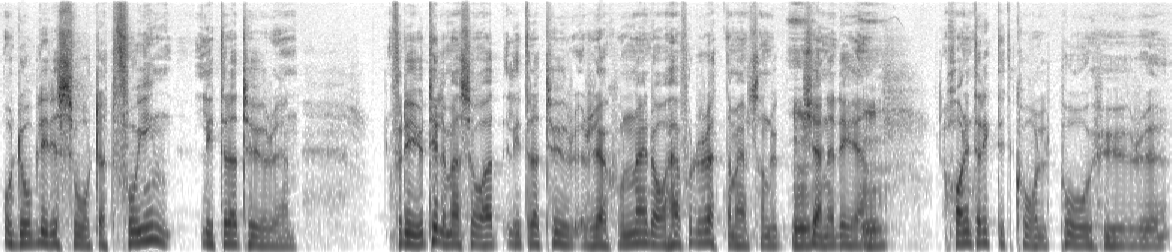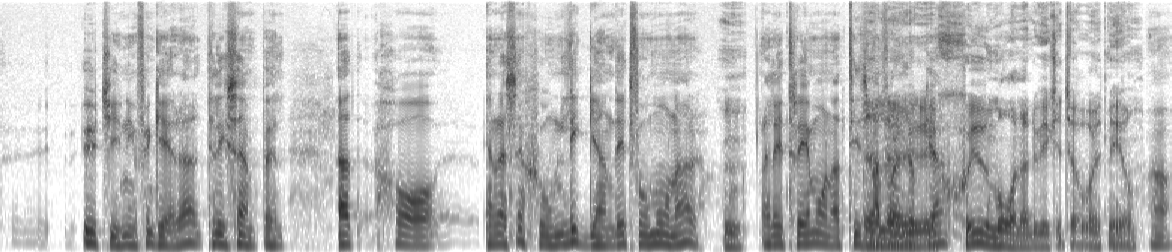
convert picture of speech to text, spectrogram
Och då blir det svårt att få in litteraturen. För det är ju till och med så att litteraturreaktionerna idag, här får du rätta mig eftersom du mm. känner det, mm. har inte riktigt koll på hur eh, utgivning fungerar. Till exempel att ha en recension liggande i två månader. Mm. Eller i tre månader tills Eller man får en lucka. sju månader, vilket jag har varit med om. Ja.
